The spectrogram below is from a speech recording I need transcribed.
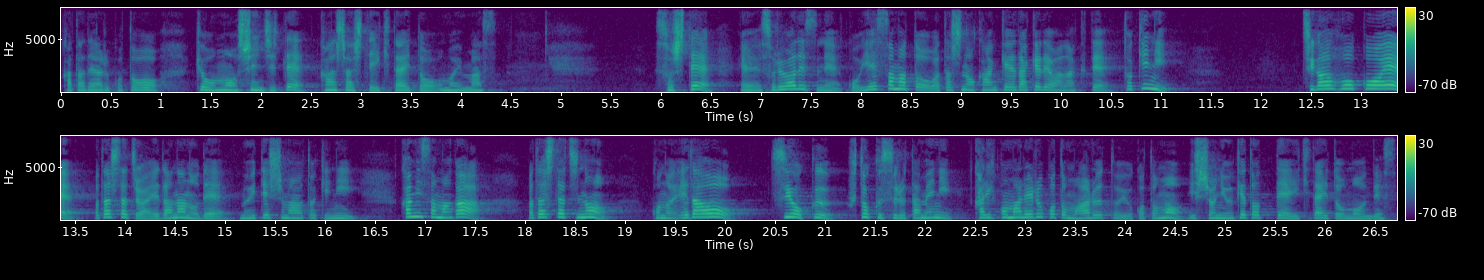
方であることを今日も信じて感謝していきたいと思います。そして、えー、それはですねこうイエス様と私の関係だけではなくて時に違う方向へ私たちは枝なので向いてしまう時に神様が私たちのこの枝を強く太くするために刈り込まれることもあるということも一緒に受け取っていきたいと思うんです。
